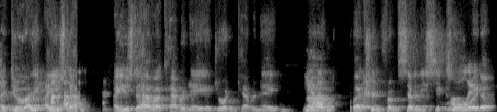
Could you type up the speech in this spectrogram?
I do. I, I used to have I used to have a Cabernet, a Jordan Cabernet yeah. um, collection from 76 all the way up.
